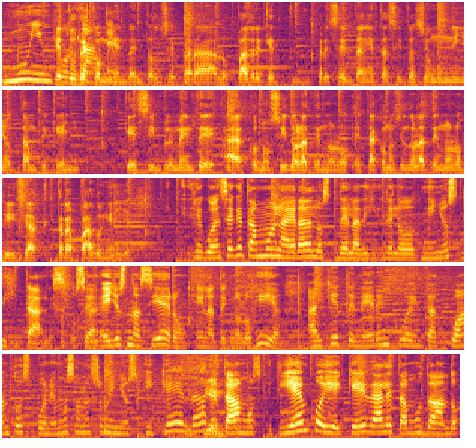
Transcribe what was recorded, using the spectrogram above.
muy ¿Qué importante. tú recomiendas entonces para los padres que presentan esta situación, un niño tan pequeño que simplemente ha conocido la tecnología, está conociendo la tecnología y se ha atrapado en ella? Recuerden que estamos en la era de los, de, la de los niños digitales. O sea, Sí. ellos nacieron en la tecnología. Hay que tener en cuenta cuánto exponemos a nuestros niños y qué edad le estamos, tiempo y qué edad le estamos dando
